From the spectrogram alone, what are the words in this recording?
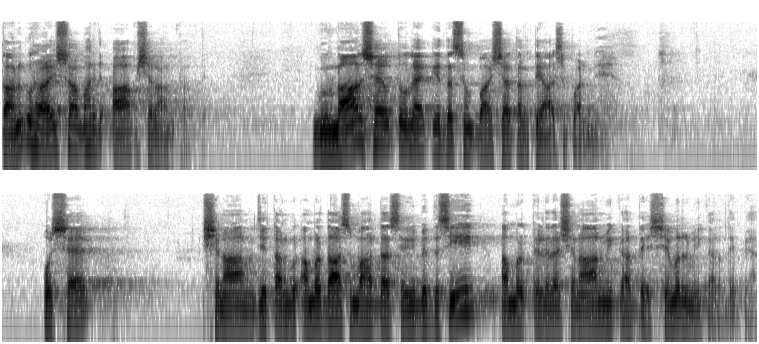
ਧੰਨ ਗੁਰਾਏ ਸਾਹਿਬ ਮਹਾਰਾਜ ਆਪ ਇਸ਼ਨਾਨ ਕਰਦੇ। ਗੁਰੂ ਨਾਨਕ ਸਾਹਿਬ ਤੋਂ ਲੈ ਕੇ ਦਸਵੇਂ ਪਾਤਸ਼ਾਹ ਤੱਕ ਇਤਿਹਾਸ ਪੜ੍ਹਨੇ। ਉਹ ਸਾਹਿਬ ਇਸ਼ਨਾਨ, ਜੇ ਧੰਨ ਗੁਰੂ ਅਮਰਦਾਸ ਮਹਾਰਾਜ ਦਾ ਸ੍ਰੀ ਬਿੱਦ ਸੀ, ਅੰਮ੍ਰਿਤ ਵੇਲੇ ਦਾ ਇਸ਼ਨਾਨ ਵੀ ਕਰਦੇ, ਸਿਮਰਨ ਵੀ ਕਰਦੇ ਪਿਆ।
